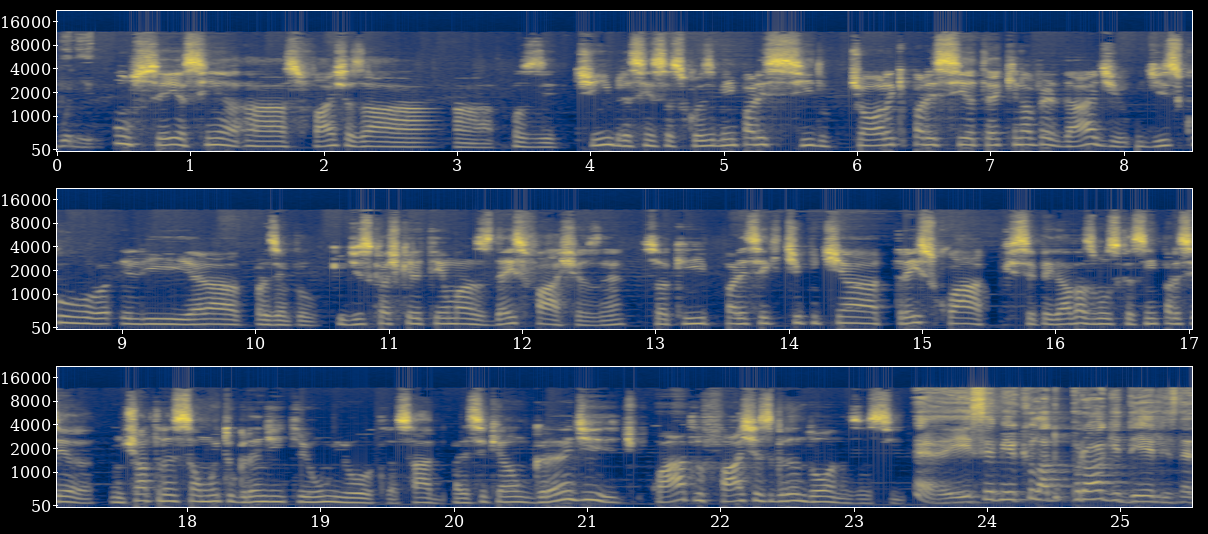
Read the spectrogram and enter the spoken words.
bonito. Não sei, assim, as faixas, a, a posso dizer, timbre, assim, essas coisas bem parecido. Tinha uma hora que parecia até que, na verdade, o disco, ele era, por exemplo, que o disco acho que ele tem umas 10 faixas, né? Só que parecia que, tipo, tinha 3, 4, que você pegava as músicas assim, parecia. Não tinha uma transição muito grande entre uma e outra, sabe? Parecia que eram grande, tipo, quatro faixas grandonas, assim. É, esse é meio que o lado prog deles, né?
